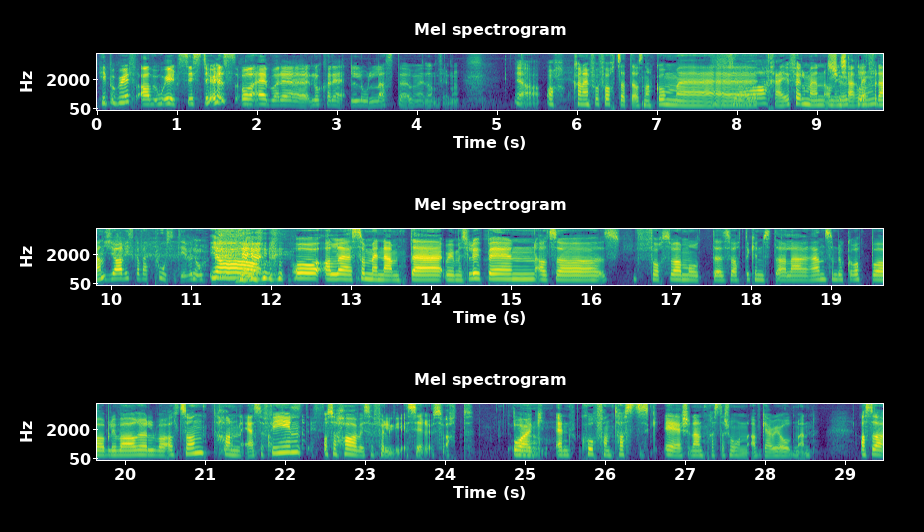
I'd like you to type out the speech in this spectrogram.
Hippogriff av Weird Sisters, og er bare noe av det lolleste med den filmen. Ja, åh, Kan jeg få fortsette å snakke om eh, Ja. tredje filmen og min kjærlighet for den? Ja, vi skal være positive nå. Ja, og alle som jeg nevnte, Remus Lupin, altså forsvar mot svartekunstnerlæreren som dukker opp og blir varulv og alt sånt. Han er så fin. Fantastisk. Og så har vi selvfølgelig Sirius Svart. Og en, hvor fantastisk er ikke den prestasjonen av Gary Oldman? Altså,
